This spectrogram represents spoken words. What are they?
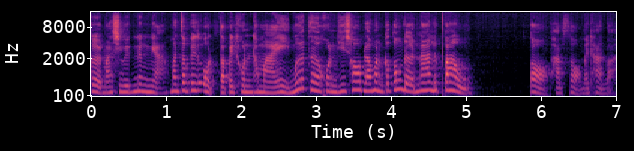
เกิดมาชีวิตหนึ่งเนี่ย มันจะไปอดจะไปทนทำไม เมื่อเจอคนที่ชอบแล้วมันก็ต้องเดินหน้าหรือเปล่า ต่อพาร์ทสองไม่ทันว่ะ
